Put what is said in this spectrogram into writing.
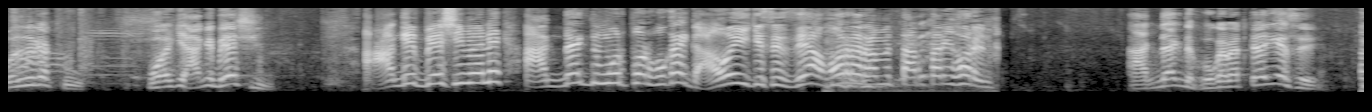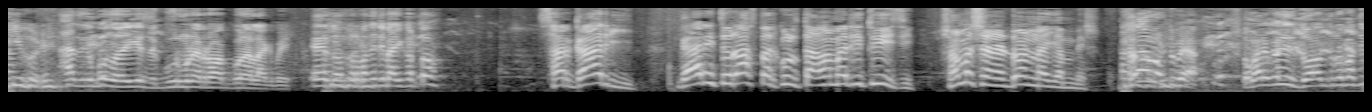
বললেন কাকু কি আগে বেশি? আগে বেশি মানে আগদা একদম মোর পর হোকায় গা গেছে যে হর আর আমি তাড়াতাড়ি হরেন। আগদা একদম হোকা ব্যাটকাই গেছে। আজকে হয়ে গেছে গুরমনে রক গোনা লাগবে। এ বাই করতো স্যার গাড়ি। গাড়ি তো রাস্তার কুল তালা তুইছি সমস্যা না ডন নাই আম্মের। তোমার কাছে যন্ত্রপাতি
